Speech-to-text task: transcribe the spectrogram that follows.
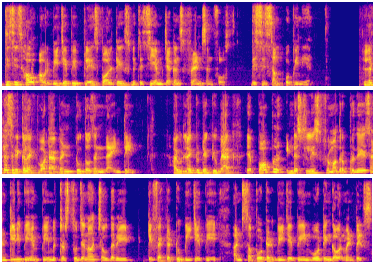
This is how our BJP plays politics with the CM Jagan's friends and foes. This is some opinion. Let us recollect what happened 2019. I would like to take you back. A popular industrialist from Andhra Pradesh and TDP MP Mr. Sujana Chowdary defected to BJP and supported BJP in voting government bills.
